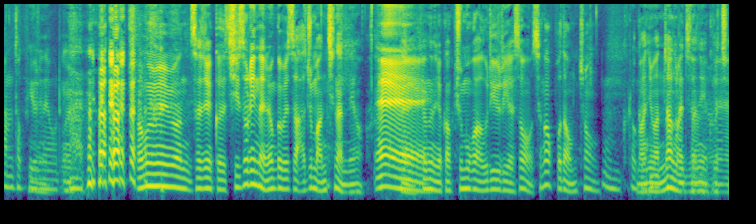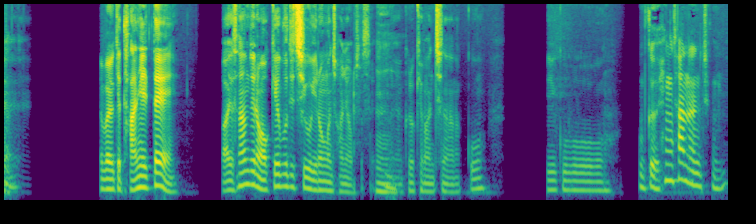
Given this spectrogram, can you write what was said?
함덕 비율이네 음, 우리. 네. 방음이면 사실 그 시설이나 이런 거에 비해서 아주 많진 않네요. 예. 네. 저는 약간 규모가 의리의리해서 생각보다 엄청 음. 많이 왔나 그랬더니 많잖아요. 그렇지. 예. 막 이렇게 다닐 때, 막 사람들이랑 어깨 부딪히고 이런 건 전혀 없었어요. 음. 예, 그렇게 많지는 않았고. 그리고, 그 행사는 지금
